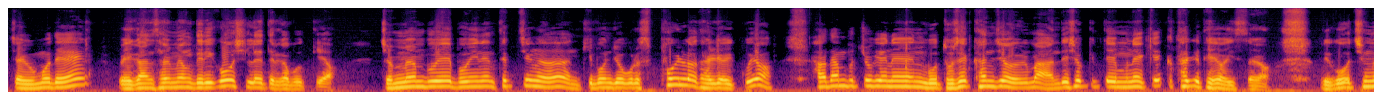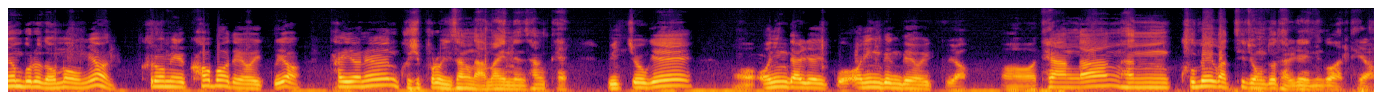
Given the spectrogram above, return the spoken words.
자, 요 모델 외관 설명드리고 실내 들어가 볼게요. 전면부에 보이는 특징은 기본적으로 스포일러 달려 있고요. 하단부 쪽에는 뭐 도색한 지 얼마 안 되셨기 때문에 깨끗하게 되어 있어요. 그리고 측면부로 넘어오면 크로밀 커버 되어 있고요. 타이어는 90% 이상 남아 있는 상태. 위쪽에 어, 어닝 달려 있고 어닝 등 되어 있고요. 어, 태양광 한 900와트 정도 달려 있는 것 같아요.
